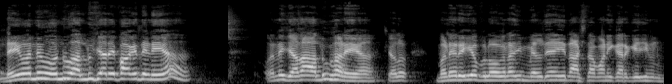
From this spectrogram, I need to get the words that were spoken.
ਨਹੀਂ, ਉਹਨੂੰ ਉਹਨੂੰ ਆਲੂ ਜ਼ਿਆਦੇ ਪਾ ਕੇ ਦੇਣੇ ਆ। ਉਹਨੇ ਜ਼ਿਆਦਾ ਆਲੂ ਖਾਣੇ ਆ। ਚਲੋ, ਬਣੇ ਰਹੀਓ ਵਲੌਗ ਨਾਲ ਜੀ। ਮਿਲਦੇ ਆ ਜੀ, ਨਾਸ਼ਤਾ ਪਾਣੀ ਕਰਕੇ ਜੀ ਹੁਣ।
